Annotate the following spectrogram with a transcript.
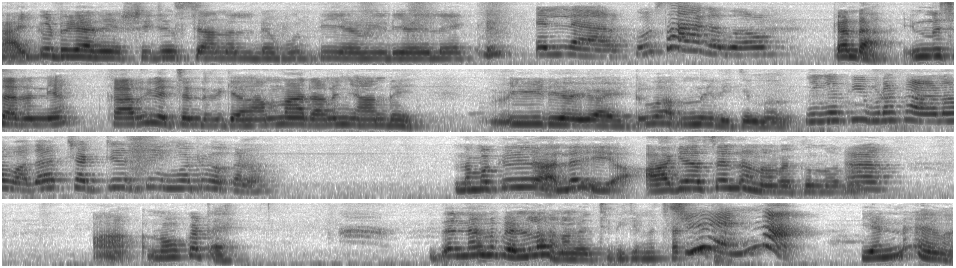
ഹായ് കൂട്ടുകാരെ ഷിജൂസ് ചാനലിന്റെ പുതിയ വീഡിയോയിലേക്ക് എല്ലാവർക്കും സ്വാഗതം. കണ്ട ഇന്ന് ശരണ്യ കറി വെച്ചോണ്ടിരിക്കുന്നത് അന്നാരാണ് ഞാൻ ദേ വീഡിയോയുമായിട്ട് വന്നിരിക്കുന്നത്. നിങ്ങൾക്ക് ഇവിടെ കാണാമോ അതാ ചട്ടി എടുത്ത് ഇങ്ങോട്ട് വെക്കണം. നമുക്ക് അല്ല ഈ ആ ഗ്യാസിലാണോ വെക്കുന്നത്? ആ. നോക്കട്ടെ. ഇതെന്നാണ് വെള്ളമാണോ വെച്ചിരിക്കുന്നത്? ചട്ടി. എണ്ണ. എണ്ണയാണ്.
